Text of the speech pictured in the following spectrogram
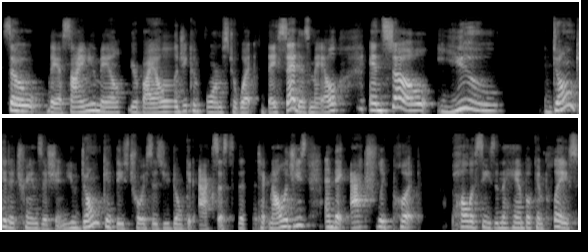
So they assign you male. Your biology conforms to what they said is male. And so you don't get a transition. You don't get these choices. You don't get access to the technologies. And they actually put policies in the handbook in place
